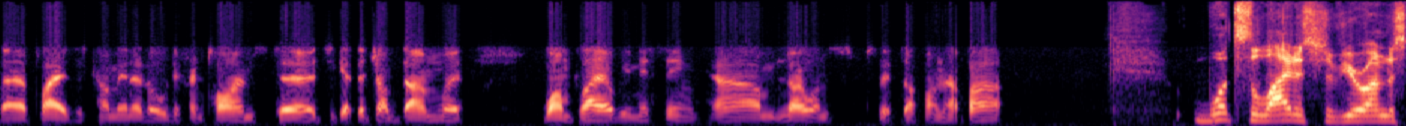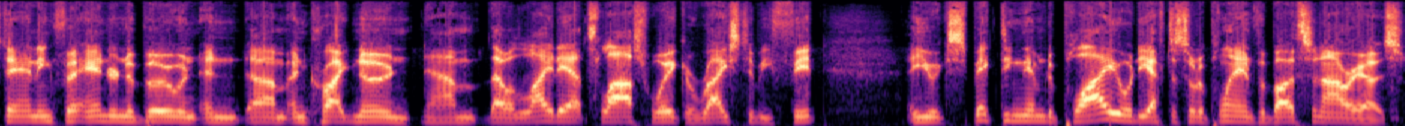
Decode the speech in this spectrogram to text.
uh, players have come in at all different times to, to get the job done. Where one player will be missing. Um, no one's slipped up on that part. What's the latest of your understanding for Andrew Nabbout and and, um, and Craig Noone? Um, they were laid outs last week, a race to be fit. Are you expecting them to play, or do you have to sort of plan for both scenarios?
